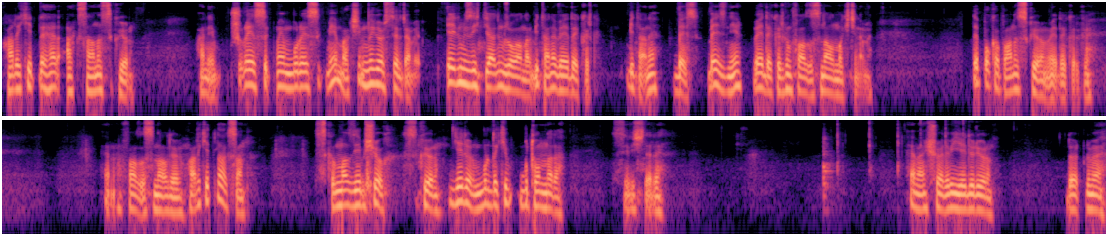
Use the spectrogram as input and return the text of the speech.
hareketli her aksana sıkıyorum. Hani şuraya sıkmayın, buraya sıkmayın. Bak şimdi göstereceğim. Elimizde ihtiyacımız olanlar bir tane VD40, bir tane bez. Bez niye? VD40'ın fazlasını almak için hemen. Depo kapağını sıkıyorum VD40'ı. Hemen fazlasını alıyorum. Hareketli aksan. Sıkılmaz diye bir şey yok. Sıkıyorum. Geliyorum buradaki butonlara. Switchlere. Hemen şöyle bir yediriyorum. Dörtlüme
